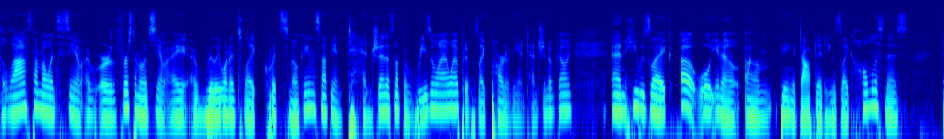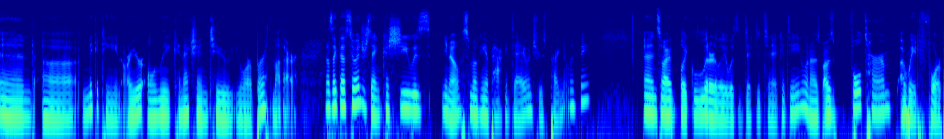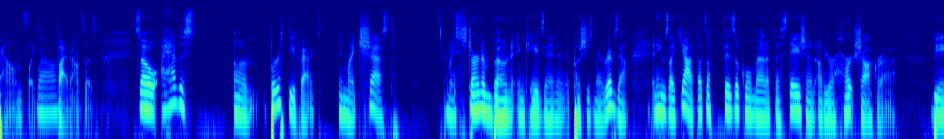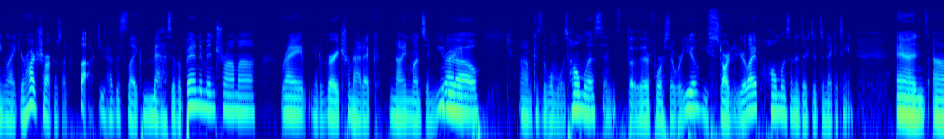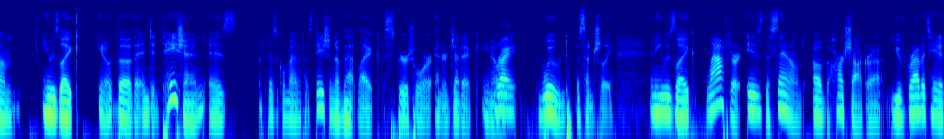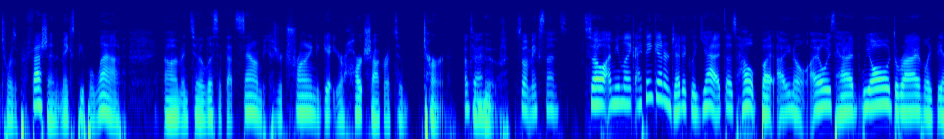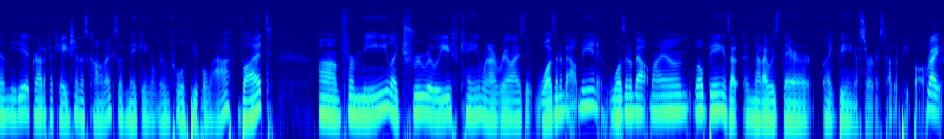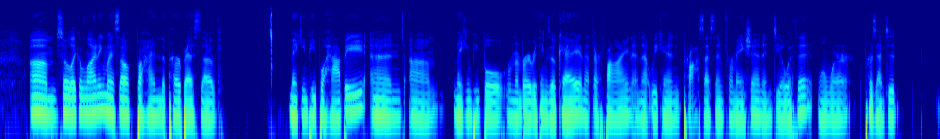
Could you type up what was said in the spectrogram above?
The last time I went to see him, I, or the first time I went to see him, I, I really wanted to like quit smoking. That's not the intention. That's not the reason why I went, but it was like part of the intention of going. And he was like, "Oh, well, you know, um, being adopted." He was like, "Homelessness and uh, nicotine are your only connection to your birth mother." And I was like, "That's so interesting," because she was, you know, smoking a pack a day when she was pregnant with me and so I like literally was addicted to nicotine when I was I was full term. I weighed four pounds, like Wow. five ounces. So I have this um, birth defect in my chest. My sternum bone encaves in and it pushes my ribs out. And he was like, "Yeah, that's a physical manifestation of your heart chakra being like your heart chakra's like fucked. You have this like massive abandonment trauma, right? You had a very traumatic nine months in utero." Because the woman was homeless and th- therefore so were you. You started your life homeless and addicted to nicotine, and um, he was like, you know, the the indentation is a physical manifestation of that like spiritual or energetic, you know, right. wound essentially. And he was like, laughter is the sound of the heart chakra. You've gravitated towards a profession that makes people laugh, um, and to elicit that sound because you're trying to get your heart chakra to turn Okay. to move. So it makes sense. So I mean, like I think energetically, yeah, it does help. But I, you know, I always had we all derive like the immediate gratification as comics of making a room full of people laugh. But um, for me, like true relief came when I realized it wasn't about me and it wasn't about my own well being. Is that and that I was there like being of service to other people. Right. Um, so like aligning myself behind the purpose of making people happy and um, making people remember everything's okay and that they're fine and that we can process information and deal with it when we're presented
